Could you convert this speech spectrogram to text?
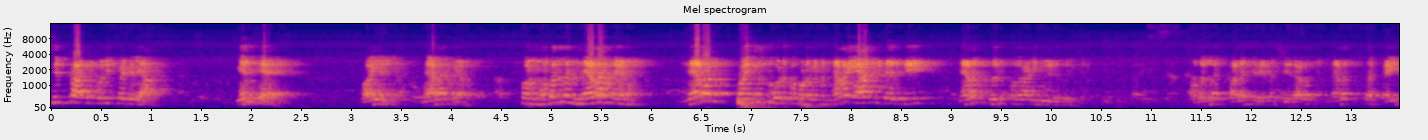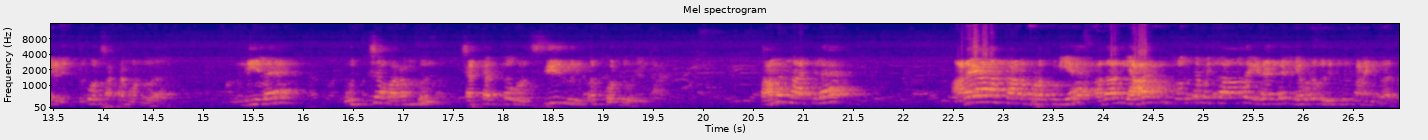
சிப்காட்டு இல்லையா எங்க? வயல். நிலம் வேணும். இப்ப முதல்ல நிலம் வேணும். நிலம் பகிர்ந்து கொடுக்கப்பட வேண்டும். நிலம் யாருக்கிட்ட இருக்கு? நிலம் பெரு முதலாளிகளிடம் இருக்கு. முதல்ல கலைஞர் என்ன செய்யறாரு நிலத்தை கையில் எடுத்து ஒரு சட்டம் கொண்டு வர்றாரு. நில உச்ச வரம்பு சட்டத்தை ஒரு சீர்திருத்தம் கொண்டு வருகிறார் தமிழ்நாட்டுல அடையாளம் காணப்படக்கூடிய அதாவது யாருக்கும் சொந்தமில்லாத இடங்கள் எவ்வளவு இருக்குதுன்னு கணக்கிறார்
